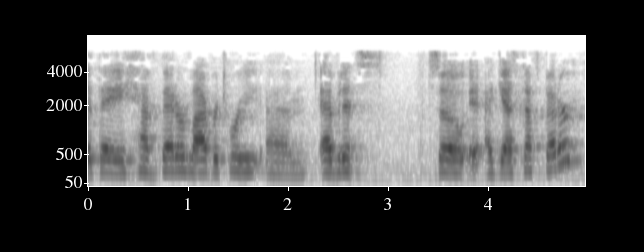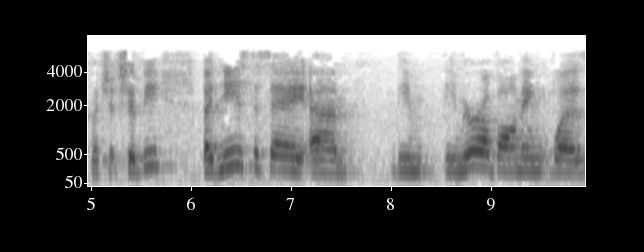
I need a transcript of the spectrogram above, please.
that they have better laboratory um, evidence. So it, I guess that's better, which it should be. But needless to say, um, the the Murrah bombing was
